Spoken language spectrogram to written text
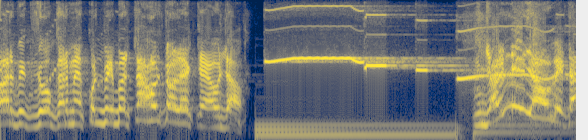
और भी जो घर में कुछ भी बचा हो तो लेके आओ जाओ जल्दी जाओ बेटा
